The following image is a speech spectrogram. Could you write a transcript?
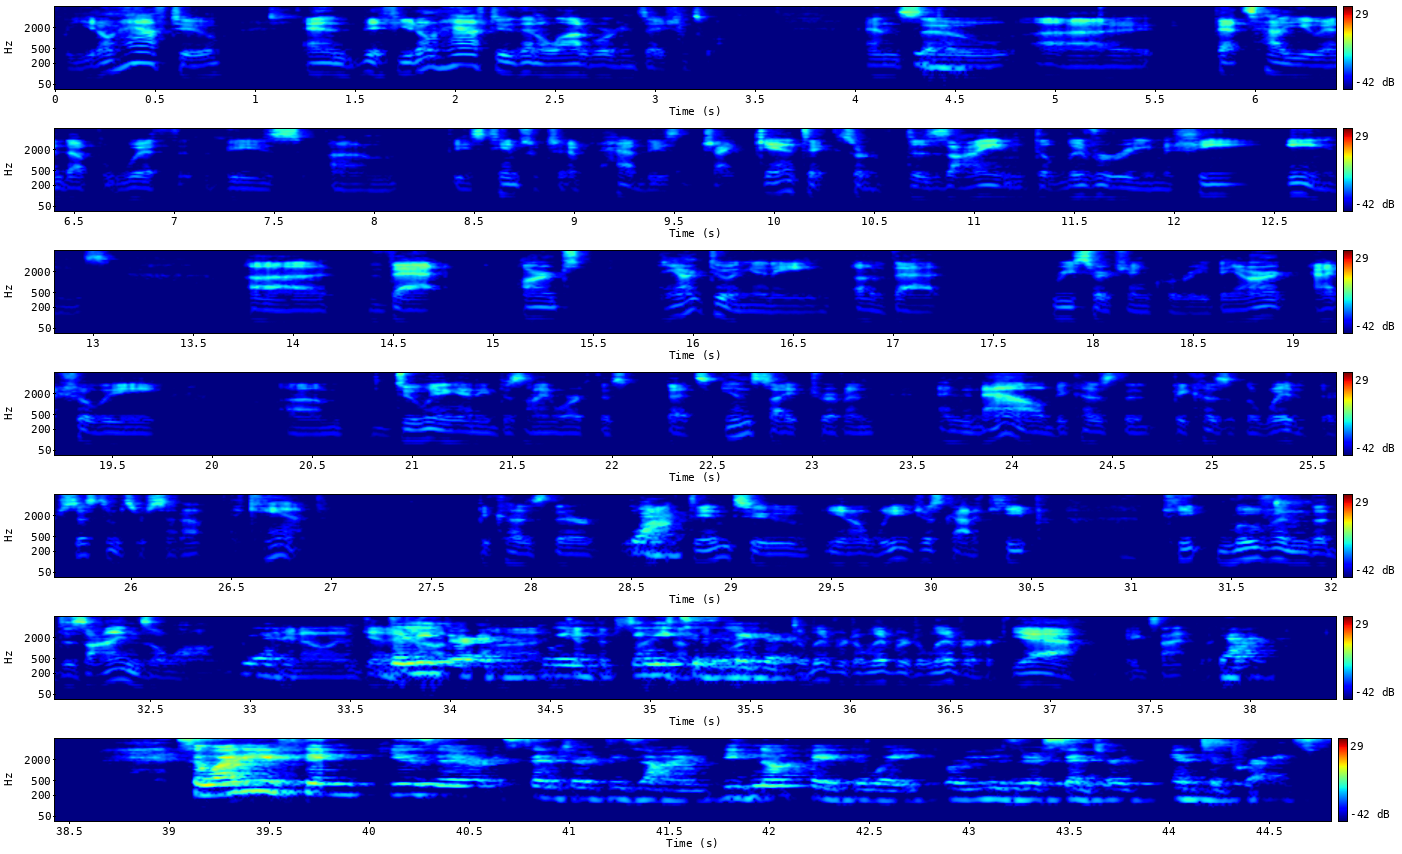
but you don't have to. And if you don't have to, then a lot of organizations will. And so mm-hmm. uh, that's how you end up with these um, these teams, which have had these gigantic sort of design delivery machines uh, that aren't they aren't doing any of that research inquiry. They aren't actually um, doing any design work that's that's insight driven. And now, because the because of the way that their systems are set up, they can't because they're yeah. locked into you know we just got to keep keep moving the designs along yeah. you know and get deliver it up, uh, we, get we need to deliver deliver deliver deliver yeah exactly yeah so why do you think user-centered design did not pave the way for user-centered enterprise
